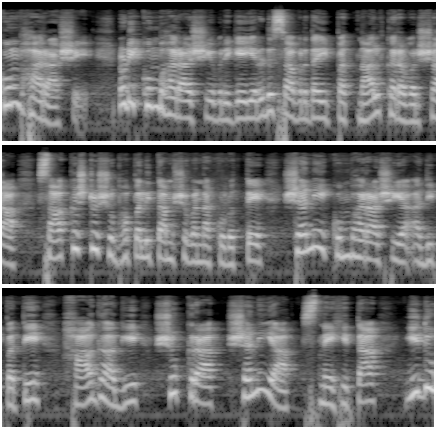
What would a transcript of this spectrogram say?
ಕುಂಭರಾಶಿ ನೋಡಿ ಕುಂಭರಾಶಿಯವರಿಗೆ ಎರಡು ಸಾವಿರದ ಇಪ್ಪತ್ನಾಲ್ಕರ ವರ್ಷ ಸಾಕಷ್ಟು ಶುಭ ಫಲಿತಾಂಶವನ್ನು ಕೊಡುತ್ತೆ. ಶನಿ ಕುಂಭರಾಶಿಯ ಅಧಿಪತಿ, ಹಾಗಾಗಿ ಶುಕ್ರ ಶನಿಯ ಸ್ನೇಹಿತ. ಇದು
